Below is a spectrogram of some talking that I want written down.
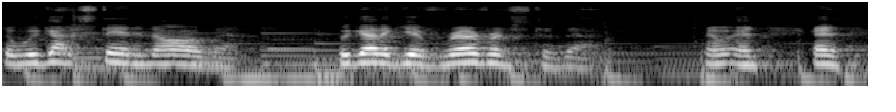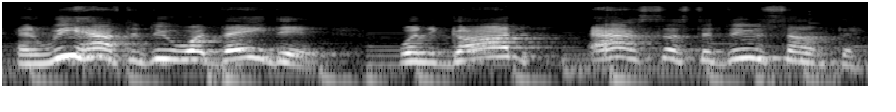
And we got to stand in awe of that. We got to give reverence to that. And, and, and, and we have to do what they did. When God asks us to do something,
